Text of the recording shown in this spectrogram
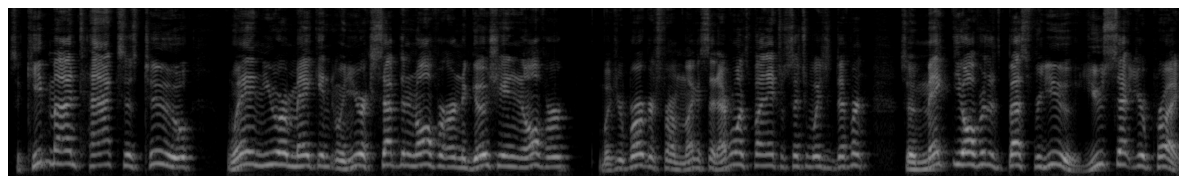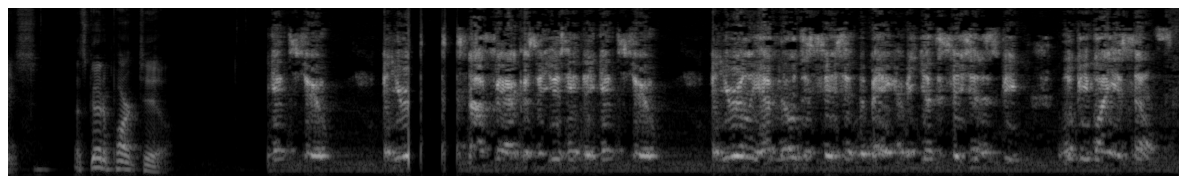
So keep in mind taxes too when you are making, when you're accepting an offer or negotiating an offer with your brokerage firm. Like I said, everyone's financial situation is different. So make the offer that's best for you. You set your price. Let's go to part two. Against you, and you it's not fair because they're using it against you, and you really have no decision to make. I mean, your decision is be will be by yourself.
